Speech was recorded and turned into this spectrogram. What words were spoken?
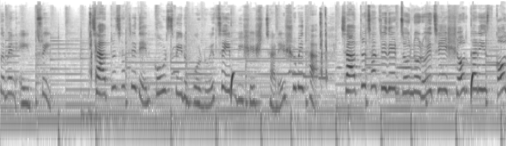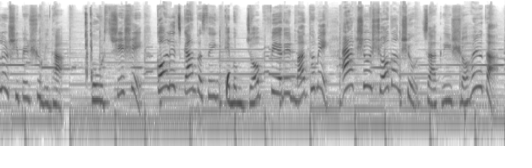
seven eight three. ছাত্রছাত্রীদের কোর্স ফির উপর রয়েছে বিশেষ ছাড়ের সুবিধা। ছাত্রছাত্রীদের জন্য রয়েছে সরকারি স্কলারশিপের সুবিধা। কোর্স শেষে কলেজ ক্যাম্পাসিং এবং জব ফেয়ারের মাধ্যমে একশো শতাংশ চাকরির সহায়তা।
